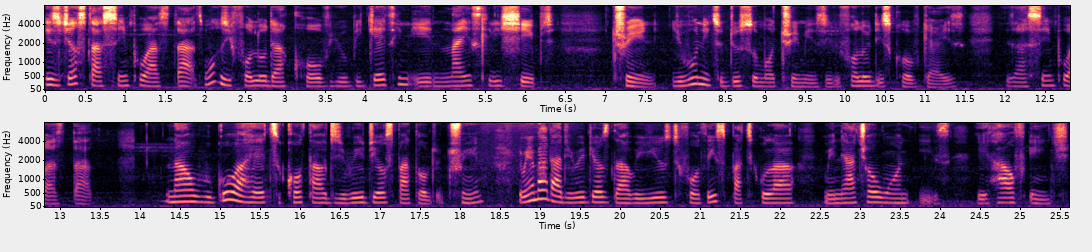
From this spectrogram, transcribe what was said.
it's just as simple as that. Once you follow that curve, you'll be getting a nicely shaped train. You won't need to do so much trimmings if you follow this curve, guys. It's as simple as that. Now we'll go ahead to cut out the radius part of the train. Remember that the radius that we used for this particular miniature one is a half inch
